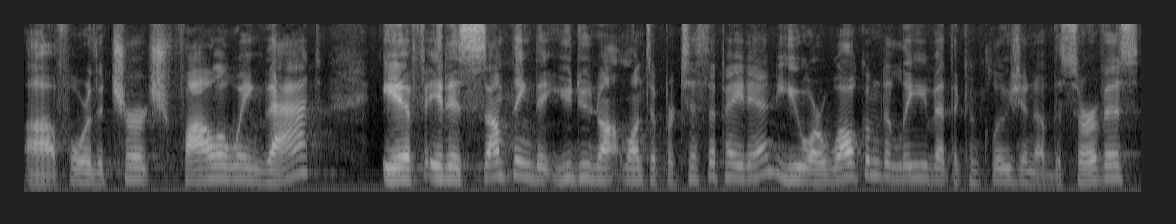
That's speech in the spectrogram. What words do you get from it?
uh, for the church following that. If it is something that you do not want to participate in, you are welcome to leave at the conclusion of the service.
